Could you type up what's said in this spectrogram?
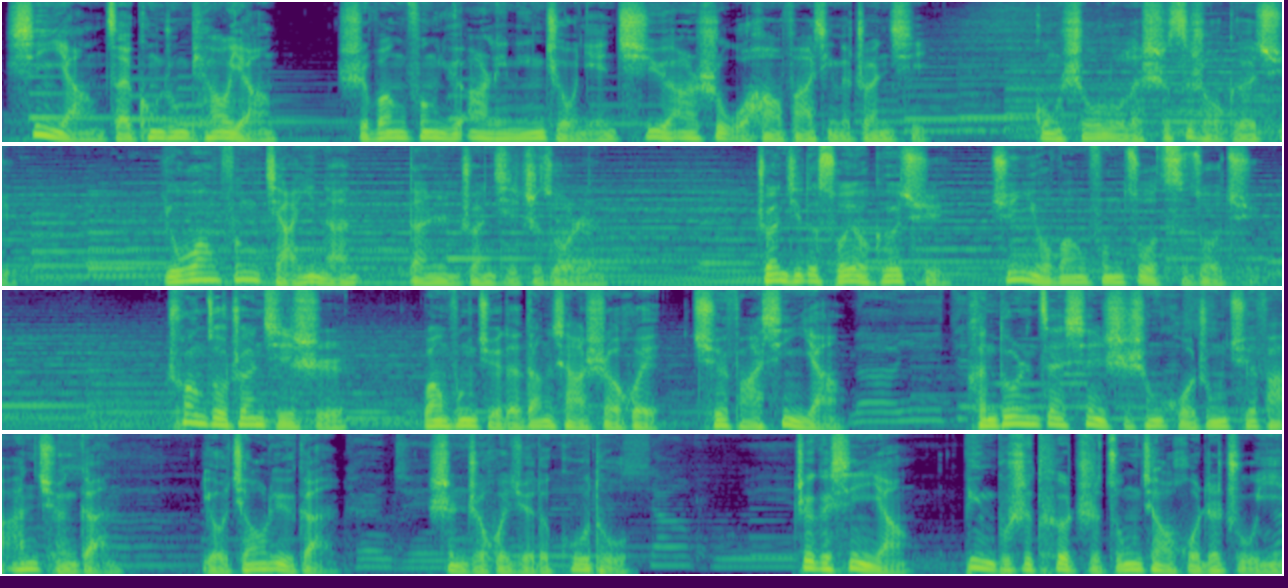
信仰在空中飘扬是汪峰于二零零九年七月二十五号发行的专辑，共收录了十四首歌曲，由汪峰、贾一楠担任专辑制作人。专辑的所有歌曲均由汪峰作词作曲。创作专辑时，汪峰觉得当下社会缺乏信仰，很多人在现实生活中缺乏安全感，有焦虑感，甚至会觉得孤独。这个信仰并不是特指宗教或者主义，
